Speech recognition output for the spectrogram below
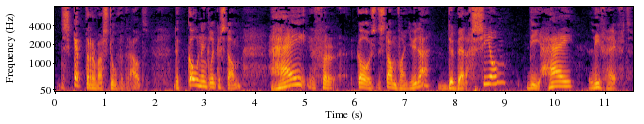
de scepter was toevertrouwd. De koninklijke stam. Hij verkoos de stam van Juda, de berg Sion, die hij lief heeft.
